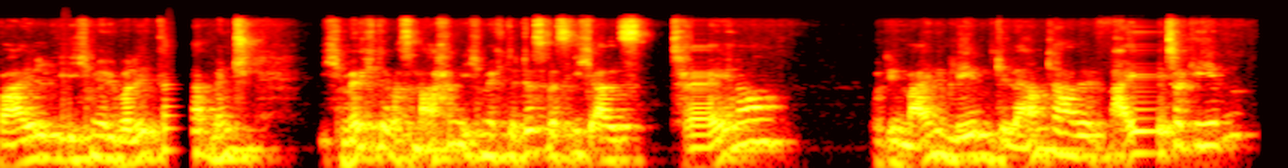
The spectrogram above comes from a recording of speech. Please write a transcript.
weil ich mir überlegt habe, Mensch, ich möchte was machen, ich möchte das, was ich als Trainer und in meinem Leben gelernt habe, weitergeben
